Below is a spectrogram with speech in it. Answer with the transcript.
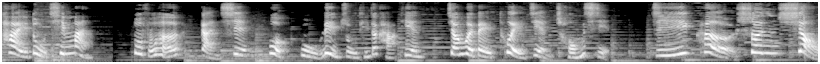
态度轻慢、不符合感谢或鼓励主题的卡片将会被退件重写，即刻生效。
